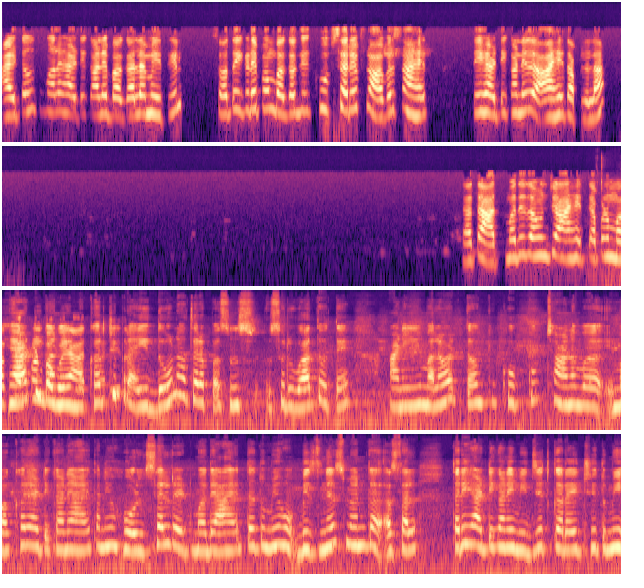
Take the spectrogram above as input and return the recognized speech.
आयटम तुम्हाला ह्या ठिकाणी बघायला मिळतील. सो आता इकडे पण बघा की खूप सारे फ्लॉवर्स आहेत. ते ह्या ठिकाणी आहेत आपल्याला. आता आतमध्ये जाऊन जे आहे ते आपण मखर पण बघूया मखरची. प्राईस दोन हजारापासून सुरुवात होते. आणि मला वाटतं की खूप खूप छान व मखर या ठिकाणी आहेत आणि होलसेल रेटमध्ये आहेत. तर तुम्ही हो बिझनेसमॅन असाल तरी ह्या ठिकाणी विजिट करायची. तुम्ही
